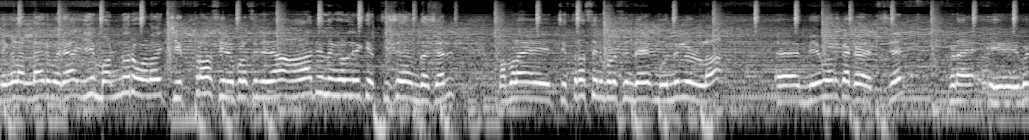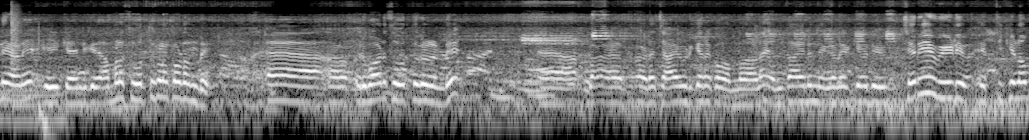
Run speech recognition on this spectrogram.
നിങ്ങളെല്ലാവരും വരിക. ഈ മണ്ണൂർ വളവ് ചിത്ര സിനിപ്ലസിന്റെ ഞാൻ ആദ്യം നിങ്ങളിലേക്ക് എത്തിച്ചത് എന്താ വെച്ചാൽ നമ്മളെ ഈ ചിത്ര സിനിപ്ലസിന്റെ മുന്നിലുള്ള മീമൂർക്കാറ്റ് എത്തിച്ച് ഇവിടെ ഇവിടെയാണ് ഈ ക്യാൻഡിക്ക് നമ്മളെ സുഹൃത്തുക്കളൊക്കെ ഉണ്ട്. ഒരുപാട് സുഹൃത്തുക്കളുണ്ട്. ഇവിടെ ചായ കുടിക്കാനൊക്കെ വന്നതാണ്. എന്തായാലും നിങ്ങളേക്ക് ഒരു ചെറിയ വീഡിയോ എത്തിക്കണം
